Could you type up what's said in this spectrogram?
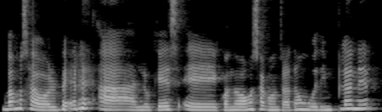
vamos a volver a lo que es eh, cuando vamos a contratar un wedding planner.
